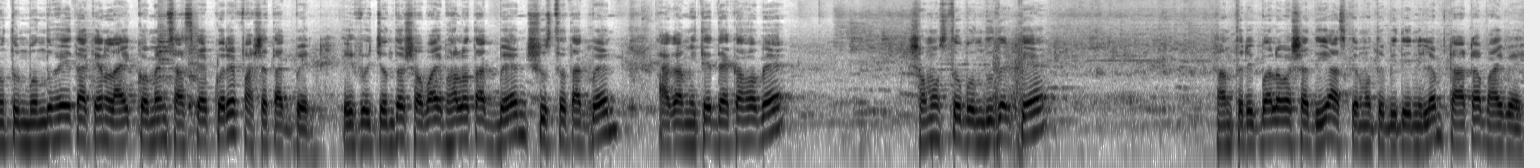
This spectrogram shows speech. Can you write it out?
নতুন বন্ধু হয়ে থাকেন লাইক কমেন্ট সাবস্ক্রাইব করে পাশে থাকবেন। এই পর্যন্ত সবাই ভালো থাকবেন, সুস্থ থাকবেন। আগামীতে দেখা হবে সমস্ত বন্ধুদেরকে। আন্তরিক ভালোবাসা দিয়ে আজকের মতো বিদায় নিলাম। টাটা বাই বাই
